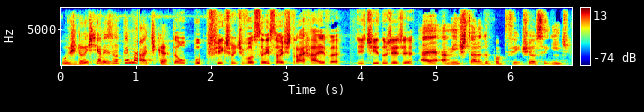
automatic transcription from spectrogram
Os dois têm a mesma temática. Então o Pulp Fiction de vocês só extrai raiva, é? De ti e do GG? Ah, é, a minha história do Pulp Fiction é o seguinte:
